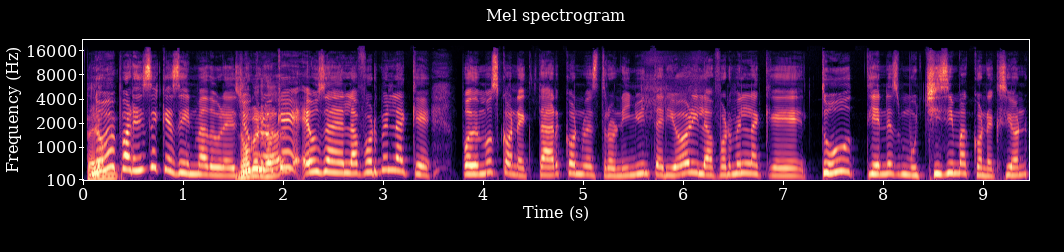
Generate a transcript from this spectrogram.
Pero no me parece que sea inmadurez. ¿No, Yo verdad? creo que, o sea, la forma en la que podemos conectar con nuestro niño interior y la forma en la que tú tienes muchísima conexión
